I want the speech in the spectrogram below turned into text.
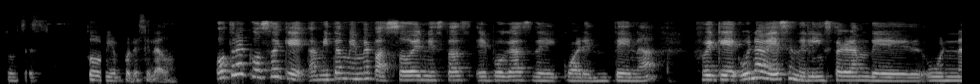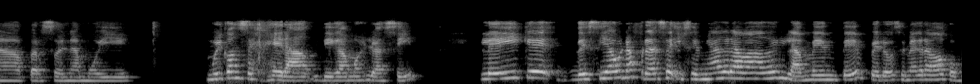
Entonces, todo bien por ese lado. Otra cosa que a mí también me pasó en estas épocas de cuarentena fue que una vez en el Instagram de una persona muy, muy consejera, digámoslo así, leí que decía una frase y se me ha grabado en la mente, pero se me ha grabado con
